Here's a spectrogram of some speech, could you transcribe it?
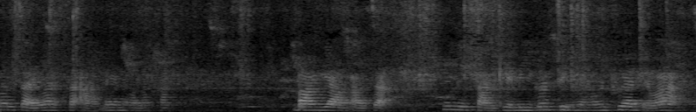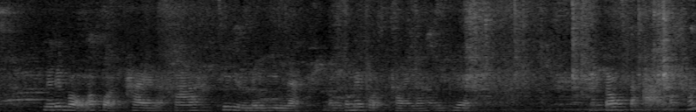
มั่นใจว่าสะอาดแน่นอนนะคะ บางอย่างอาจจะไม่มีสารเคมีก็จริงนะคะเพื่อนๆแต่ว่าไม่ได้บอกว่าปลอดภัยนะคะ ที่อยู่ในดินน่ะมันก็ไม่ปลอดภัยนะคะเพื่อนๆ มันต้องสะอาดนะคะ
